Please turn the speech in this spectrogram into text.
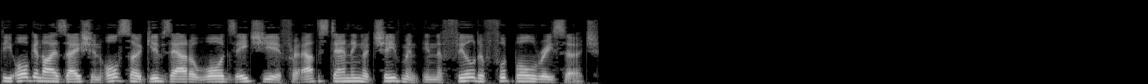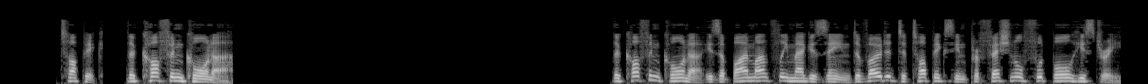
The organization also gives out awards each year for outstanding achievement in the field of football research. The Coffin Corner The Coffin Corner is a bimonthly magazine devoted to topics in professional football history.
